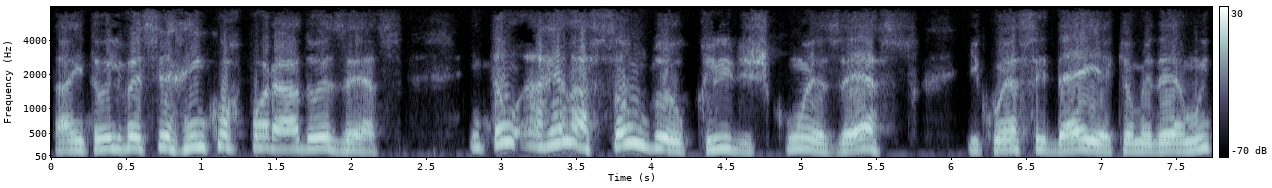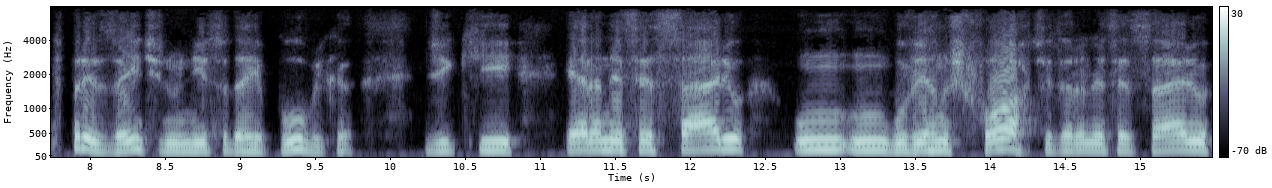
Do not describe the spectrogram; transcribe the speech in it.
Tá? Então ele vai ser reincorporado ao exército. Então a relação do Euclides com o exército e com essa ideia, que é uma ideia muito presente no início da República, de que era necessário um, um governos fortes, era necessário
